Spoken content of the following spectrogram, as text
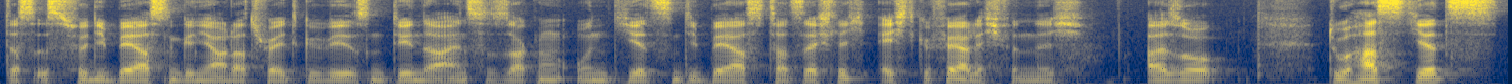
das ist für die Bears ein genialer Trade gewesen, den da einzusacken. Und jetzt sind die Bears tatsächlich echt gefährlich, finde ich. Also, du hast jetzt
